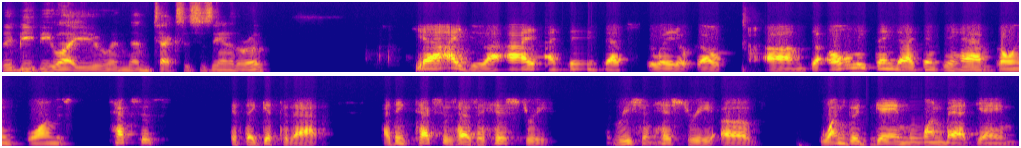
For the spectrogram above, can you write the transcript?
they beat BYU, and then Texas is the end of the road. Yeah, I do. I, I think that's the way it'll go. Um, the only thing that I think they have going for them is Texas, if they get to that. I think Texas has a history, recent history of one good game, one bad game,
